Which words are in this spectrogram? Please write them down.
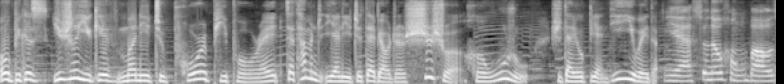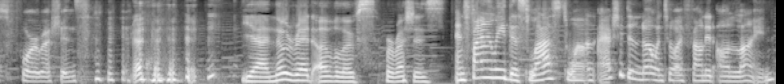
Oh, because usually you give money to poor people, right? 在他们眼里，这代表着施舍和侮辱，是带有贬低意味的。Yeah, so no hongbaos for Russians. yeah, no red envelopes for Russians. And finally, this last one, I actually didn't know until I found it online.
